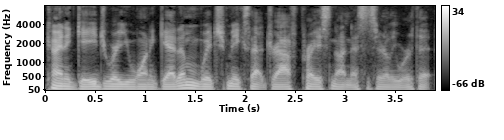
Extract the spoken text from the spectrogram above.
kind of gauge where you want to get him, which makes that draft price not necessarily worth it.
